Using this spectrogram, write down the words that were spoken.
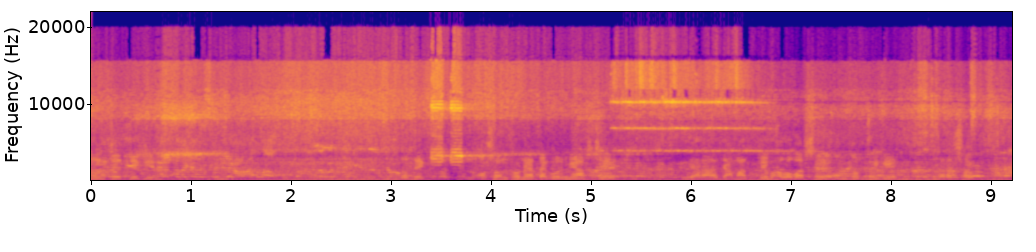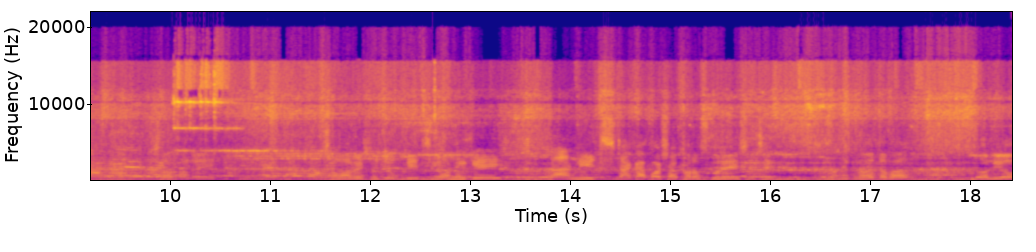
মঞ্চের দিকে। আমরা দেখতে পাচ্ছেন অসংখ্য নেতাকর্মী আসছে, যারা জামাতকে ভালোবাসে অন্তর থেকে। তারা সব সকলে সমাবেশে যোগ দিয়েছে। অনেকেই তার নিজ টাকা পয়সা খরচ করে এসেছে। অনেকে হয়তো বা দলীয়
